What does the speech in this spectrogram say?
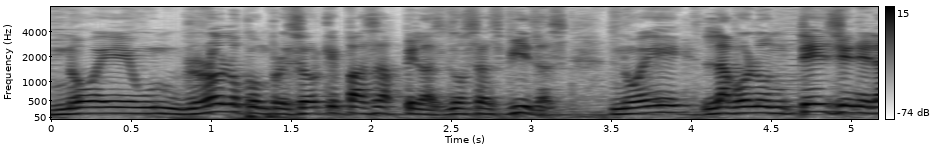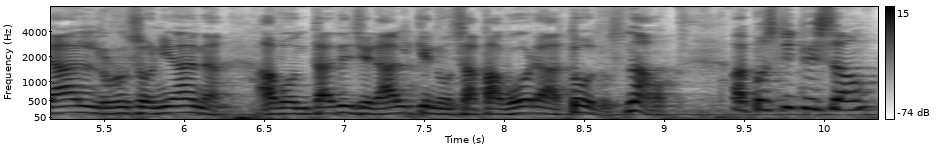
não é um rolo compressor que passa pelas nossas vidas, não é a volonté geral russoniana, a vontade geral que nos apavora a todos. Não. A Constituição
